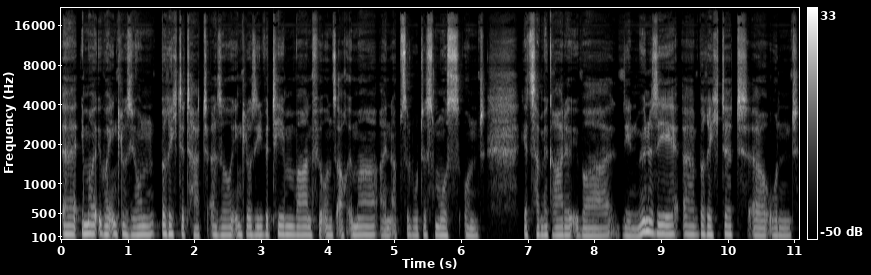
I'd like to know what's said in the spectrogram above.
äh, immer über Inklusion berichtet hat. Also inklusive Themen waren für uns auch immer ein absolutes Muss. Und jetzt haben wir gerade über den Möhnesee äh, berichtet äh, und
